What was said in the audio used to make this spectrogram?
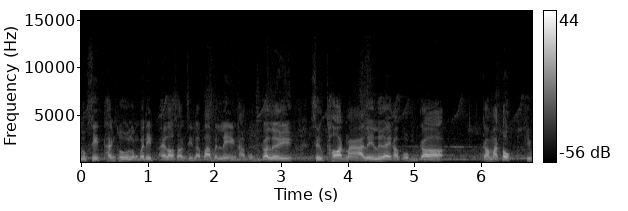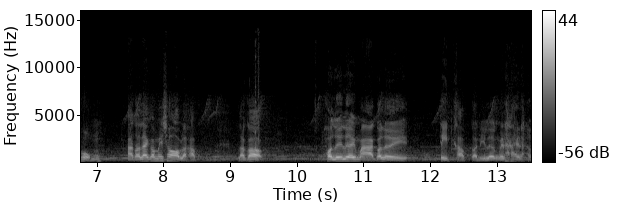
ลูกศิษย์ท่านครูหลวงประดิษฐ์ไพเราะสอนศิลปะบรรเลงครับผมก็เลยสืบทอดมาเรื่อยๆครับผมก็ก็มาตกที่ผมตอนแรกก็ไม่ชอบแหละครับ แล้วก็พอเรื่อยๆมาก็เลยติดครับ ตอนนี้เลิกไม่ได้แล้ว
